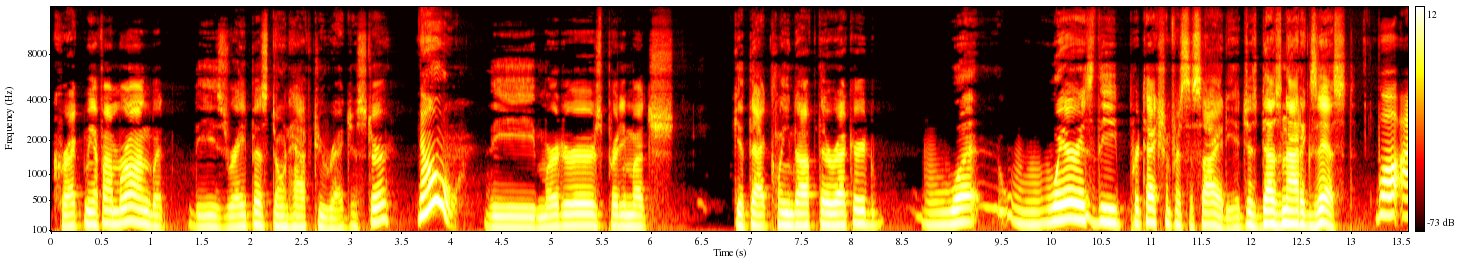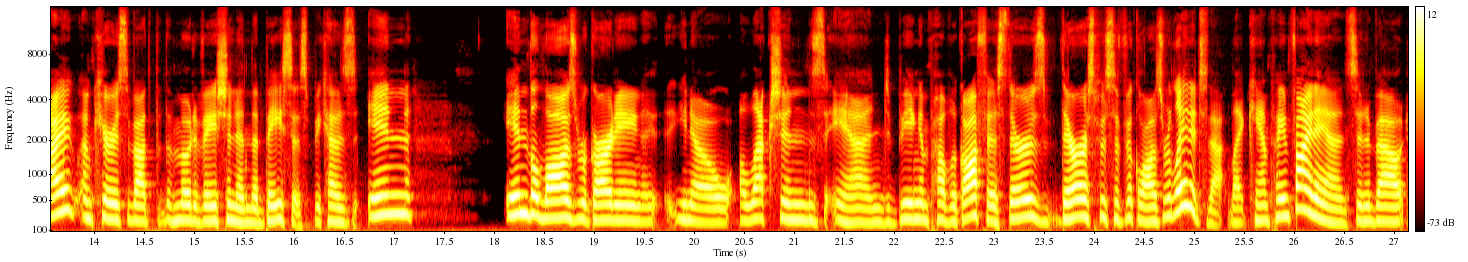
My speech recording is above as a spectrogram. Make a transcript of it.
correct me if I'm wrong, but these rapists don't have to register. no The murderers pretty much get that cleaned off their record what where is the protection for society? It just does not exist. Well, I am curious about the motivation and the basis because in in the laws regarding you know elections and being in public office there's there are specific laws related to that like campaign finance and about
